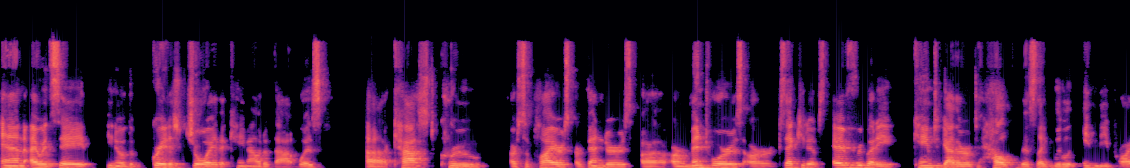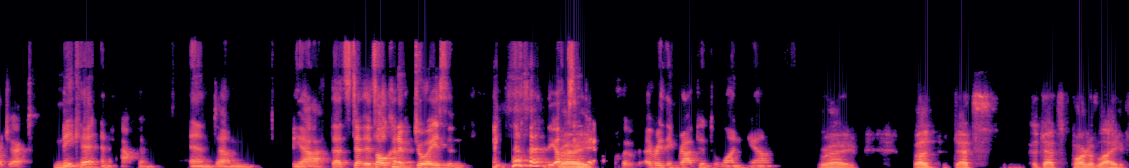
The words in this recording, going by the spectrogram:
and I would say, you know, the greatest joy that came out of that was uh, cast, crew, our suppliers, our vendors, uh, our mentors, our executives, everybody came together to help this like little indie project make it mm-hmm. and happen. And um, yeah, that's it's all kind of joys and the ups right. and downs of everything wrapped into one. Yeah. Right. But that's that's part of life.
